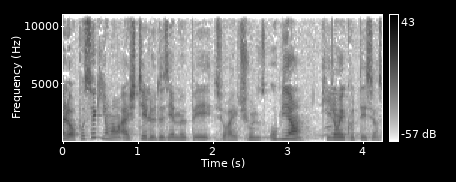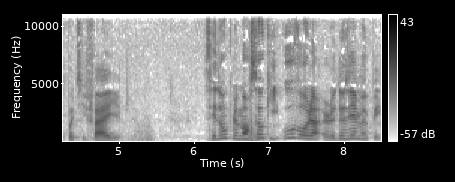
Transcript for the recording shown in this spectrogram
Alors, pour ceux qui ont acheté le deuxième EP sur iTunes ou bien qui l'ont écouté sur Spotify, c'est donc le morceau qui ouvre le deuxième EP.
